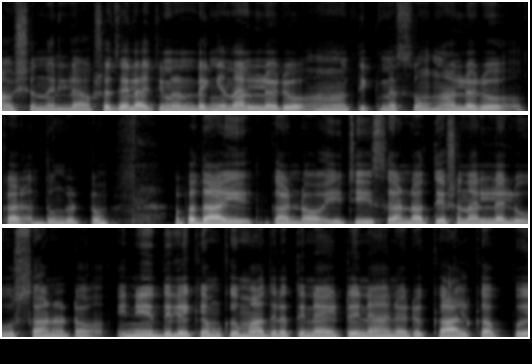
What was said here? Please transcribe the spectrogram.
ആവശ്യമൊന്നുമില്ല. പക്ഷേ ജലാറ്റിൻ ഉണ്ടെങ്കിൽ നല്ലൊരു തിക്നെസ്സും നല്ലൊരു ഇതും കിട്ടും. അപ്പോൾ ഇതാ കണ്ടോ ഈ ചീസ് കണ്ടോ അത്യാവശ്യം നല്ല ലൂസാണ് കേട്ടോ ഇനി ഇതിലേക്ക് നമുക്ക് മധുരത്തിനായിട്ട് ഞാനൊരു കാൽ കപ്പ്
